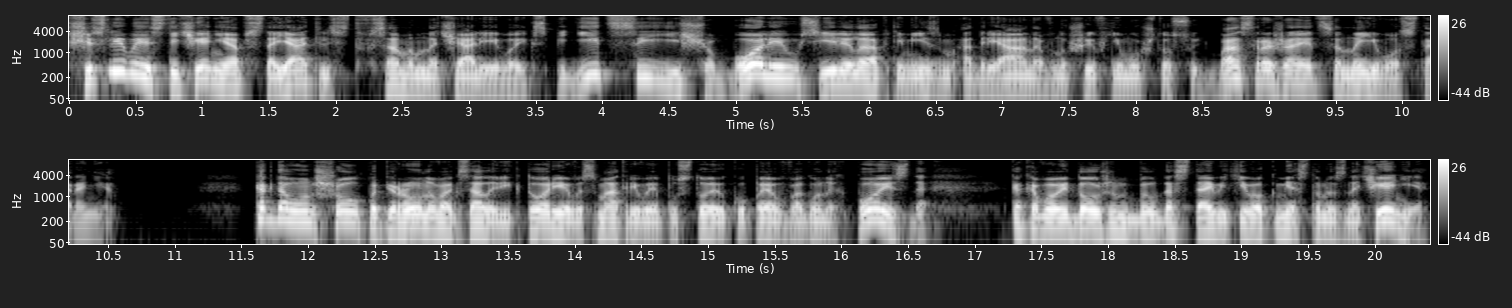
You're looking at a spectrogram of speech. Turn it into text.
Счастливое стечение обстоятельств в самом начале его экспедиции еще более усилило оптимизм Адриана, внушив ему, что судьба сражается на его стороне. Когда он шел по перрону вокзала Виктория, высматривая пустое купе в вагонах поезда, каковой должен был доставить его к месту назначения,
